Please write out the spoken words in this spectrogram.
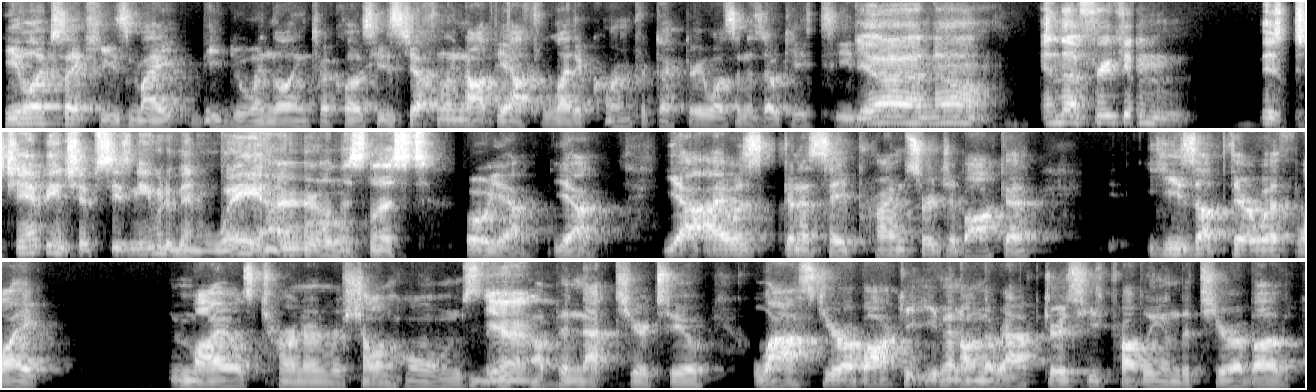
he looks like he's might be dwindling to a close. He's definitely not the athletic rim protector he was in his OKC days. Yeah, no. In the freaking his championship season, he would have been way higher on this list. Oh yeah, yeah, yeah. I was gonna say prime Serge Ibaka. He's up there with like Myles Turner and Richaun Holmes. Yeah. up in that tier too. Last year, Ibaka, even on the Raptors, he's probably in the tier above.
